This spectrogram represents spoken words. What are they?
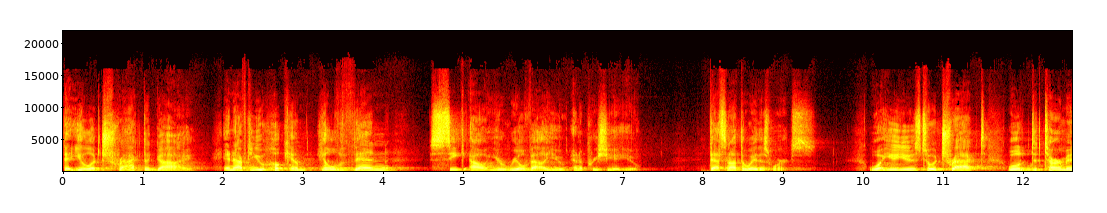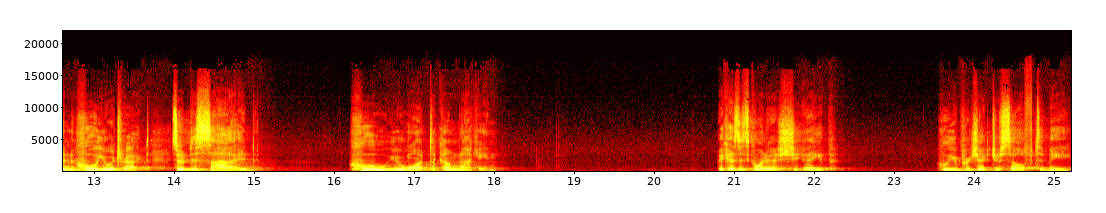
that you'll attract a guy, and after you hook him, he'll then seek out your real value and appreciate you. That's not the way this works. What you use to attract will determine who you attract. So decide who you want to come knocking. Because it's going to shape who you project yourself to be.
